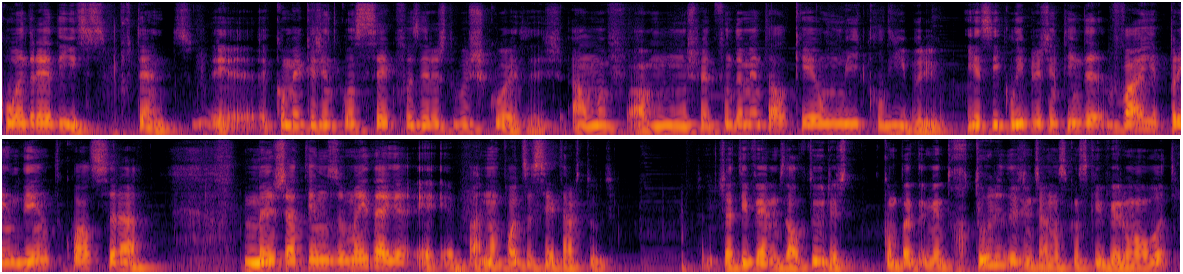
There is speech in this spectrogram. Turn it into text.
o André disse, portanto, é, como é que a gente consegue fazer as duas coisas? Há, uma, há um aspecto fundamental que é um equilíbrio e esse equilíbrio a gente ainda vai aprendendo qual será mas já temos uma ideia. É, é, pá, não podes aceitar tudo. Já tivemos alturas completamente de ruptura, da gente já não se conseguir ver um ao outro,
